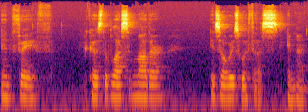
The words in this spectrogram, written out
in faith because the Blessed Mother is always with us. Amen.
